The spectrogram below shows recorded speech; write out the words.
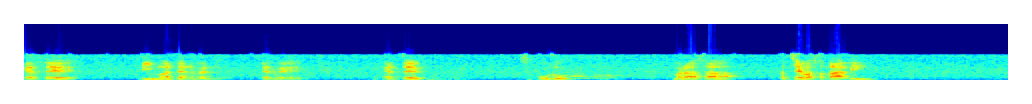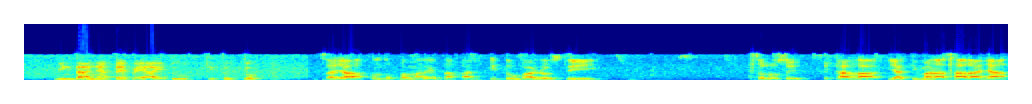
RT 5 dan RW RT 10 merasa kecewa sekali. Mintanya TPA itu ditutup. Saya untuk pemerintahan itu harus disolusikan lah. Ya gimana caranya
